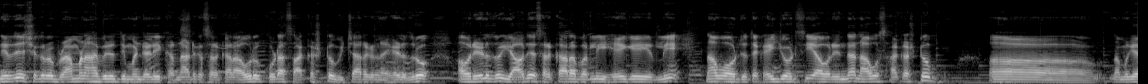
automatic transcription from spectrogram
ನಿರ್ದೇಶಕರು ಬ್ರಾಹ್ಮಣ ಅಭಿವೃದ್ಧಿ ಮಂಡಳಿ, ಕರ್ನಾಟಕ ಸರ್ಕಾರ, ಅವರು ಕೂಡ ಸಾಕಷ್ಟು ವಿಚಾರಗಳನ್ನ ಹೇಳಿದ್ರು. ಅವ್ರು ಹೇಳಿದ್ರು, ಯಾವುದೇ ಸರ್ಕಾರ ಬರಲಿ, ಹೇಗೆ ಇರಲಿ, ನಾವು ಅವ್ರ ಜೊತೆ ಕೈ ಜೋಡಿಸಿ, ಅವರಿಂದ ನಾವು ಸಾಕಷ್ಟು ನಮಗೆ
